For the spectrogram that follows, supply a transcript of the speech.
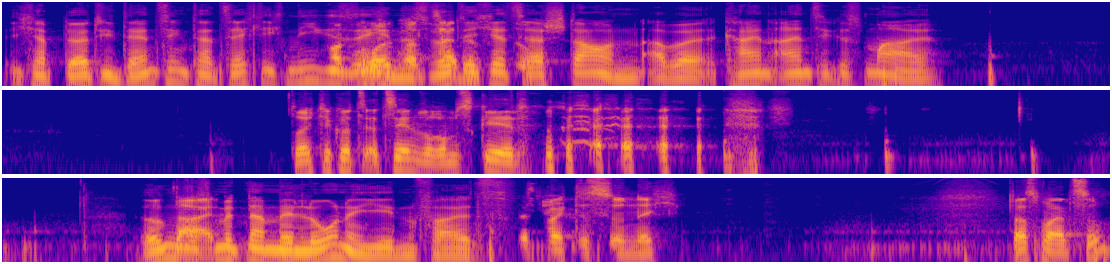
Ich habe Dirty Dancing tatsächlich nie gesehen. Das würde ich jetzt erstaunen, aber kein einziges Mal. Soll ich dir kurz erzählen, worum es geht? Irgendwas Nein. mit einer Melone jedenfalls. Das möchtest du nicht. Was meinst du?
